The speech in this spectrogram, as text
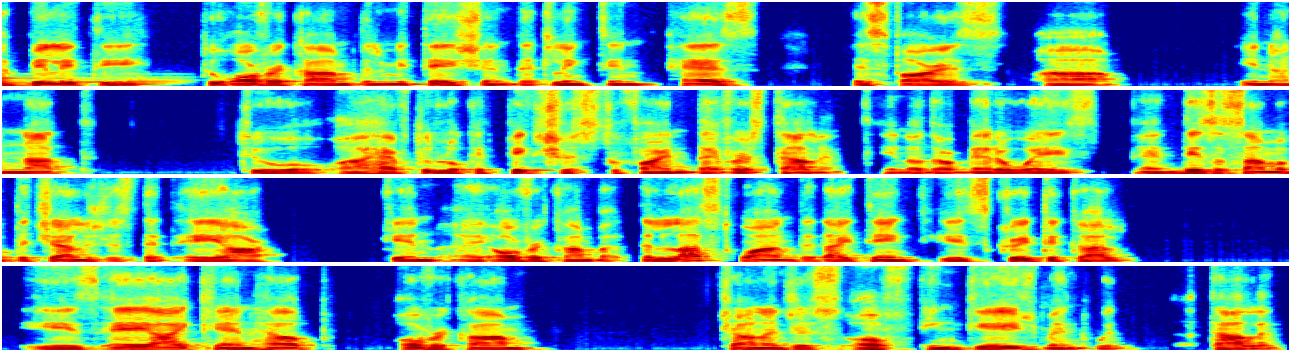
ability to overcome the limitation that LinkedIn has as far as uh, you know not to uh, have to look at pictures to find diverse talent. You know there are better ways, and these are some of the challenges that AI can uh, overcome. But the last one that I think is critical is AI can help overcome challenges of engagement with talent.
